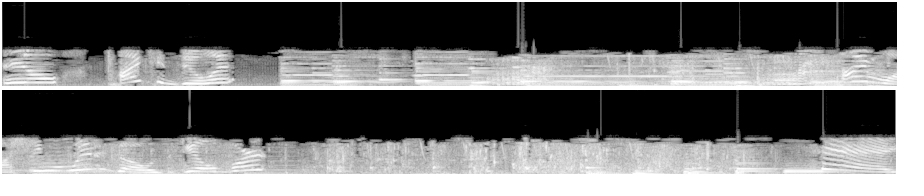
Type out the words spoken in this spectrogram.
No, I can do it. I'm washing windows, Gilbert. Hey,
